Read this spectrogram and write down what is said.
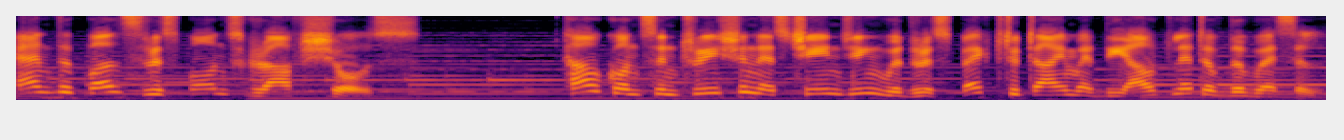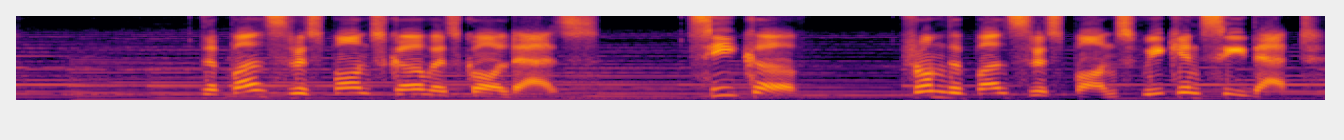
And the pulse response graph shows how concentration is changing with respect to time at the outlet of the vessel. The pulse response curve is called as C curve. From the pulse response, we can see that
